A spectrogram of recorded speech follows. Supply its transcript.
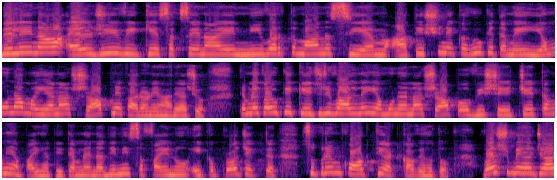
દિલ્હીના એલજી વીકે સક્સેનાએ નિવર્તમાન સીએમ આતિશીને કહ્યું કે તમે યમુના મૈયાના શ્રાપને કારણે હાર્યા છો. તેમણે કહ્યું કે કેજરીવાલને યમુનાના શ્રાપ વિશે ચેતવણી અપાઈ હતી. તેમણે નદીની સફાઈનો એક પ્રોજેક્ટ સુપ્રીમ કોર્ટથી અટકાવ્યો હતો. વર્ષ બે હજાર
